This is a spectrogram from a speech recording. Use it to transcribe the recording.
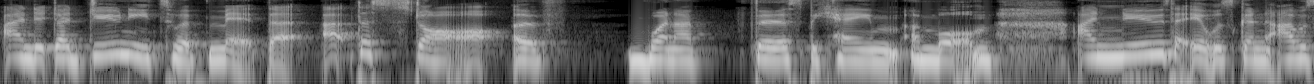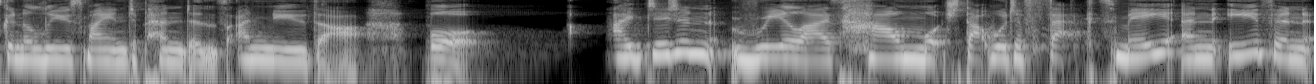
and I do need to admit that at the start of when I first became a mum, I knew that it was going to, I was going to lose my independence. I knew that. But I didn't realize how much that would affect me. And even,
